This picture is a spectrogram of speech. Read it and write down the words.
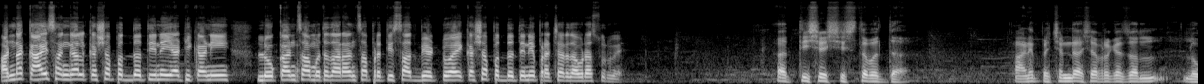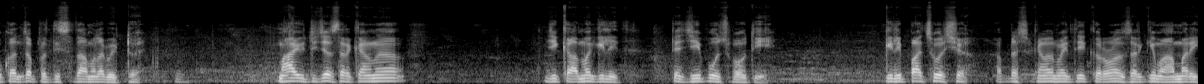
अण्णा काय सांगाल कशा पद्धतीने या ठिकाणी लोकांचा मतदारांचा प्रतिसाद भेटतो आहे कशा पद्धतीने प्रचार दौरा सुरू आहे? अतिशय शिस्तबद्ध आणि प्रचंड अशा प्रकारचा लोकांचा प्रतिसाद आम्हाला भेटतो आहे महायुतीच्या सरकारनं जी कामं केलीत त्याचीही पोचपावती आहे. गेली पाच वर्ष आपल्या सगळ्यांना माहिती आहे करोनासारखी महामारी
